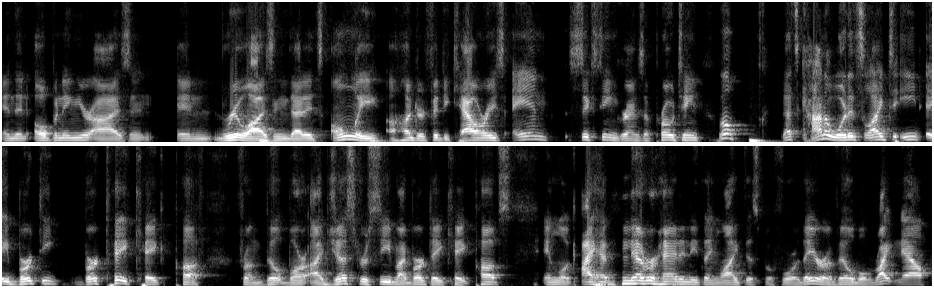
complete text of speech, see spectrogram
and then opening your eyes and and realizing that it's only 150 calories and 16 grams of protein. Well, that's kind of what it's like to eat a birthday birthday cake puff from Built Bar. I just received my birthday cake puffs, and look, I have never had anything like this before. They are available right now,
